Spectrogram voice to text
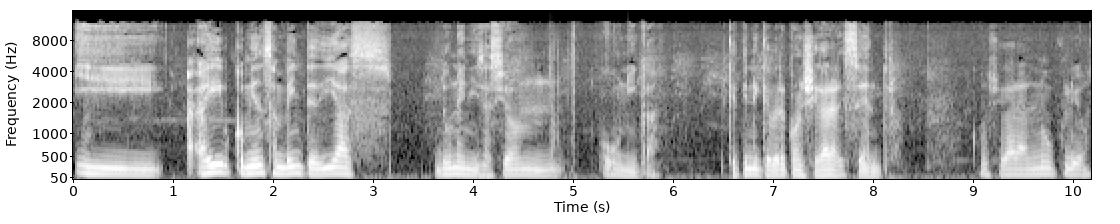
y ahí comienzan 20 días de una iniciación única, que tiene que ver con llegar al centro, con llegar al núcleo,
